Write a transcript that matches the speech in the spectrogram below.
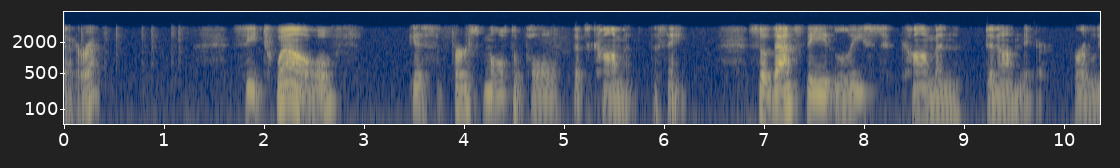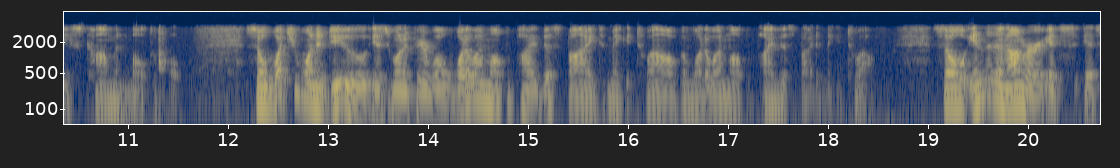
etc. See, 12 is the first multiple that's common, the same. So that's the least common denominator or least common multiple. So what you want to do is you want to figure, well, what do I multiply this by to make it 12, and what do I multiply this by to make it 12? So in the denominator, it's it's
